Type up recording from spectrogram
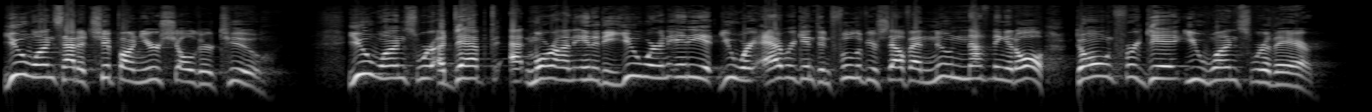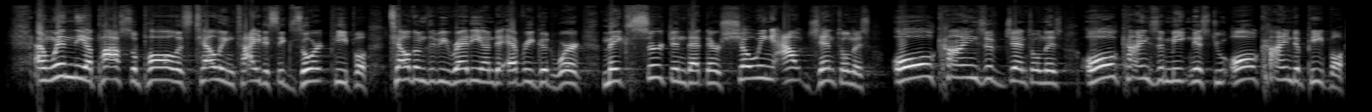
You once had a chip on your shoulder too. You once were adept at moronity. You were an idiot. You were arrogant and full of yourself and knew nothing at all. Don't forget you once were there. And when the apostle Paul is telling Titus, exhort people, tell them to be ready unto every good work, make certain that they're showing out gentleness all kinds of gentleness, all kinds of meekness to all kind of people.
